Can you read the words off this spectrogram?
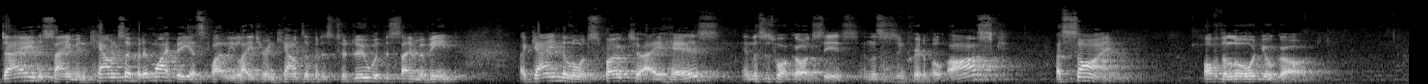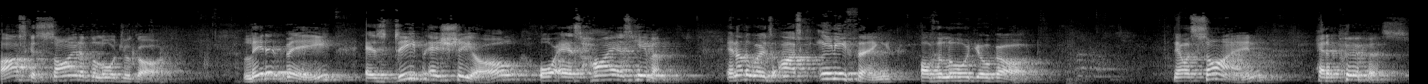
day, the same encounter, but it might be a slightly later encounter, but it's to do with the same event. Again, the Lord spoke to Ahaz, and this is what God says, and this is incredible. Ask a sign of the Lord your God. Ask a sign of the Lord your God. Let it be as deep as Sheol or as high as heaven. In other words, ask anything of the Lord your God. Now, a sign had a purpose.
